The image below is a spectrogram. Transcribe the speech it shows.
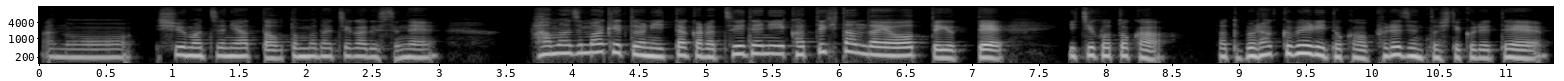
あの、週末に会ったお友達がですね、「ファーマーズマーケットに行ったからついでに買ってきたんだよ」って言って、いちごとか、あとブラックベリーとかをプレゼントしてくれて、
